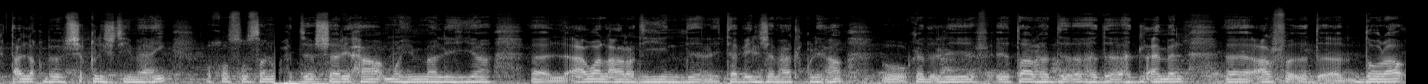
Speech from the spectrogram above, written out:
كتعلق بالشق الاجتماعي وخصوصا واحد الشريحه مهمه اللي هي آه، الاعوان العرضيين التابعين لجامعة القلعة وكذلك في اطار هذا العمل. آه، عرف الدورة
